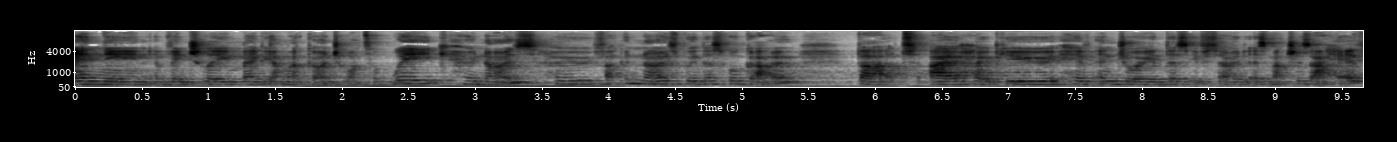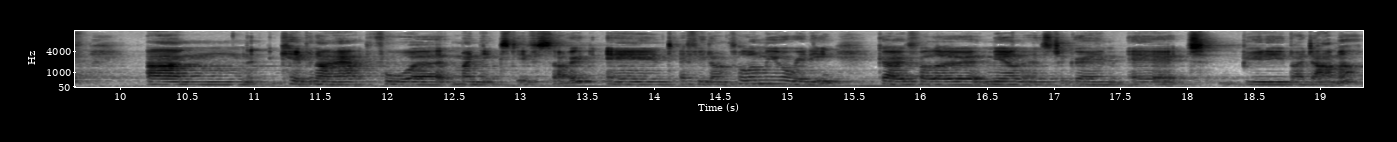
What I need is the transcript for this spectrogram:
And then eventually, maybe I might go into once a week. Who knows? Who fucking knows where this will go? but I hope you have enjoyed this episode as much as I have. Um, keep an eye out for my next episode, and if you don't follow me already, go follow me on Instagram at Beauty by Dharma,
